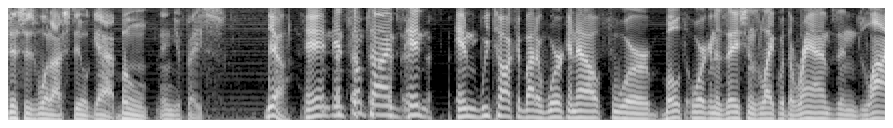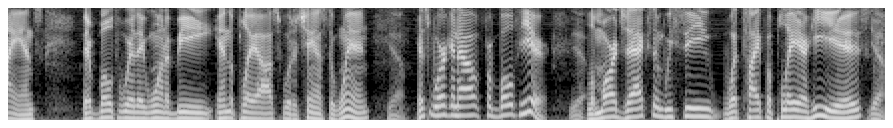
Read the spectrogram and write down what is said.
this is what I still got." Boom in your face. Yeah, and and sometimes and and we talked about it working out for both organizations, like with the Rams and Lions. They're both where they want to be in the playoffs with a chance to win. Yeah. It's working out for both here. Yeah. Lamar Jackson, we see what type of player he is. Yeah.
